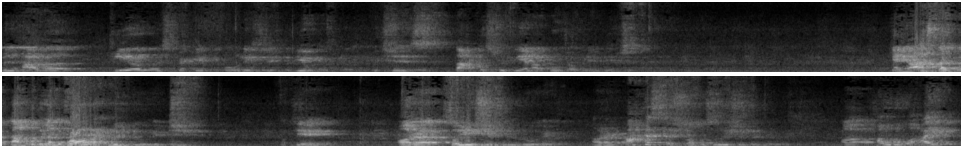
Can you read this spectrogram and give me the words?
will have a clear perspective holistic view, which is that should be an approach of an. Can you ask that will a product will do it? Okay? Or a solution will do it, or an orchestration of a solution will do it. Uh, how do I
